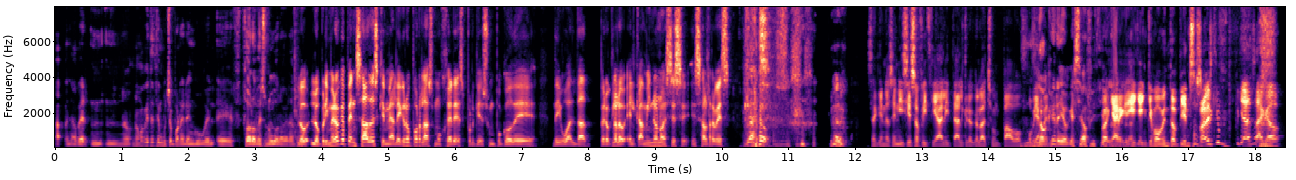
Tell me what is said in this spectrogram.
A, a ver, no me apetece mucho poner en Google eh, Zoro desnudo, la verdad. Lo, lo primero que he pensado es que me alegro por las mujeres, porque es un poco de, de igualdad. Pero claro, el camino no es ese, es al revés. Claro, claro. O sea, que no sé ni si es oficial y tal, creo que lo ha hecho un pavo, No creo que sea oficial. Porque. ¿en, en qué momento pienso? ¿Sabes que ya ha sacado?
